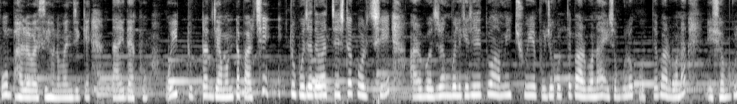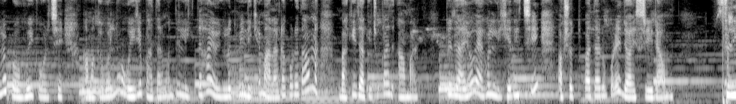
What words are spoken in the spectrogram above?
খুব ভালোবাসি হনুমানজিকে। তাই দেখো, ওই টুকটাক যেমনটা পারছি, একটু পূজা দেওয়ার চেষ্টা করছি। আর বজরং বলিকে যেহেতু আমি ছুঁয়ে পুজো করতে পারব না, এসবগুলো করতে পারব না, এসবগুলো প্রভুই করছে। আমাকে বলল, ওই যে পাতার মধ্যে লিখতে হয়, ওইগুলো তুমি লিখে মালাটা করে দাও না, বাকি যা কিছু কাজ আমার। তো যাই হোক, এখন লিখে দিচ্ছি অশ্বত্থ পাতার উপরে, জয় শ্রীরাম। ಶ್ರೀ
